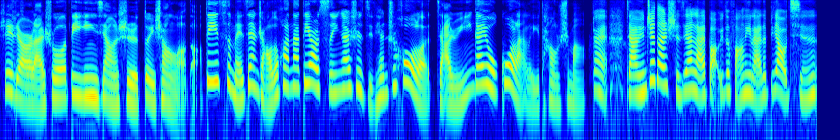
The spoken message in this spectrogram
这点儿来说，第一印象是对上了的。第一次没见着的话，那第二次应该是几天之后了。贾云应该又过来了一趟，是吗？对，贾云这段时间来宝玉的房里来的比较勤，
